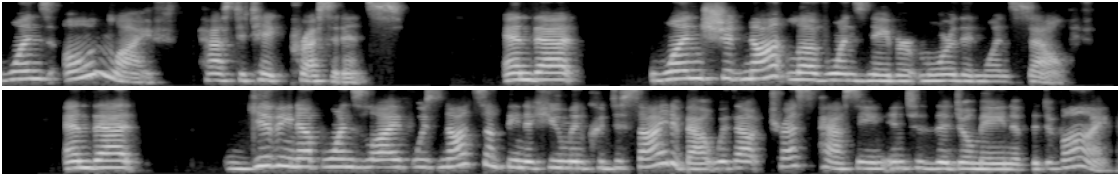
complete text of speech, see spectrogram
one's own life has to take precedence and that one should not love one's neighbor more than oneself and that giving up one's life was not something a human could decide about without trespassing into the domain of the divine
